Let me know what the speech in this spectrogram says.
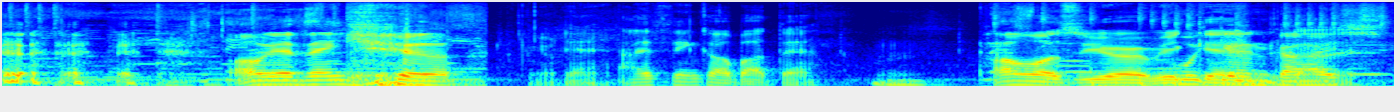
okay, thank you. Okay, I think about that. How was your weekend, Weekend, guys.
